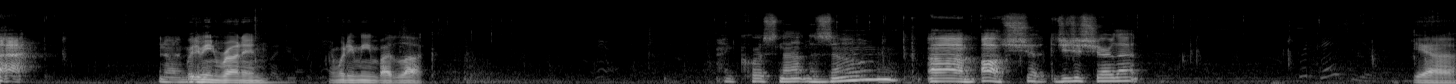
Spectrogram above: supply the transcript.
You know what I mean? What do you mean running? And what do you mean by luck? And course not in the zone. Um. Oh shit! Did you just share that? Good day to you. Yeah.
